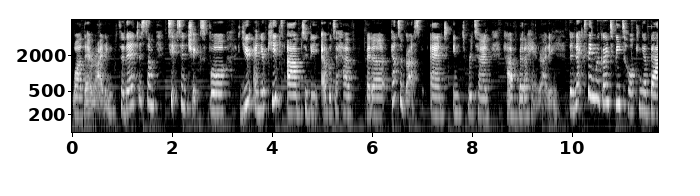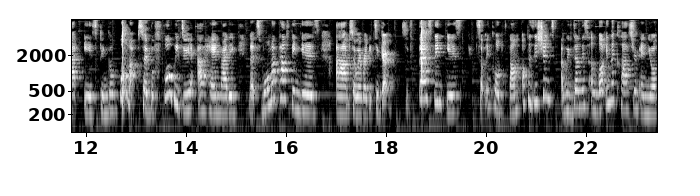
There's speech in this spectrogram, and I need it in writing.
while they're writing. So they're just some tips and tricks for you and your kids um, to be able to have better pencil grasp and in return have better handwriting. The next thing we're going to be talking about is finger warm up. So before we do our handwriting, let's warm up our fingers um, so we're ready to go. So the first thing is something called thumb oppositions. Uh, we've done this a lot in the classroom and your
